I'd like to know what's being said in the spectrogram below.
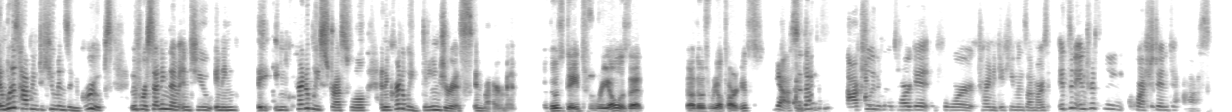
and what is happening to humans in groups if we're sending them into an in, a incredibly stressful and incredibly dangerous environment Are those dates real? Is that are those real targets? yeah so that's actually the real target for trying to get humans on mars it's an interesting question to ask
